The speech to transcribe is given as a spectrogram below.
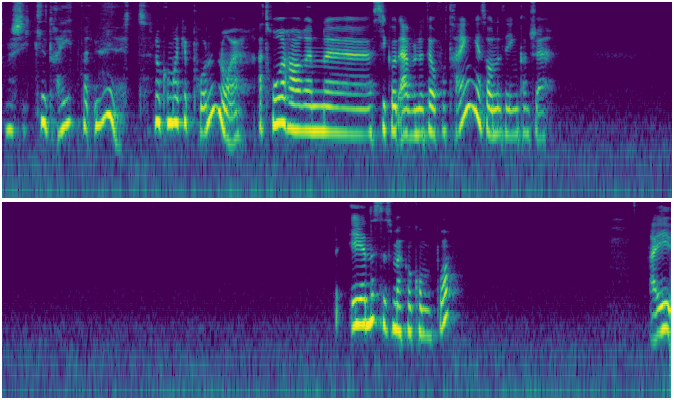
Som jeg skikkelig dreit meg ut. Nå kommer jeg ikke på noe. Jeg tror jeg har en uh, sikkert evne til å fortrenge sånne ting, kanskje. Det eneste som jeg kan komme på Nei,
